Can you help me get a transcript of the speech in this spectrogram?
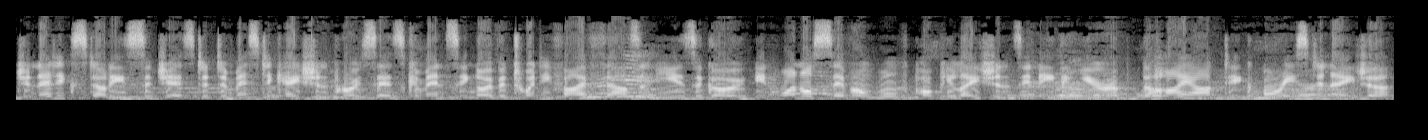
Genetic studies suggest a domestication process commencing over 25,000 years ago, in one or several wolf populations in either Europe, the high Arctic, or Eastern Asia.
